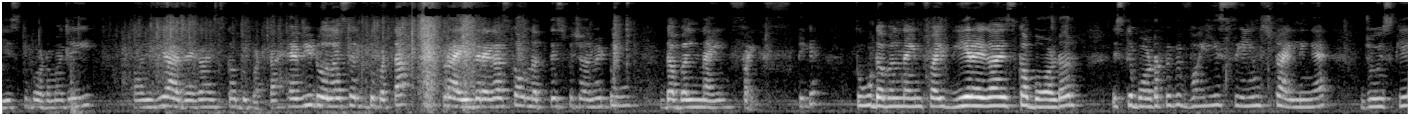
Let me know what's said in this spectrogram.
ये इसकी बॉटम आ जाएगी और ये आ जाएगा इसका दुपट्टा। हैवी डोला सिल्क दुपट्टा। प्राइस रहेगा इसका उनतीस पचानवे टू डबल नाइन फाइव ठीक है? टू डबल नाइन फाइव ये रहेगा इसका बॉर्डर इसके बॉर्डर पे भी वही सेम स्टाइलिंग है जो इसके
